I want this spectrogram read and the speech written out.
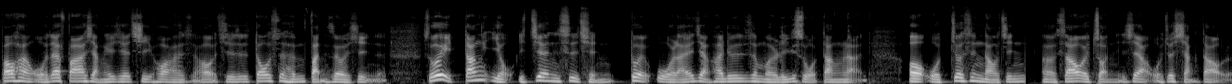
包含我在发想一些企划的时候，其实都是很反射性的。所以，当有一件事情对我来讲，它就是这么理所当然，哦，我就是脑筋呃稍微转一下，我就想到了。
